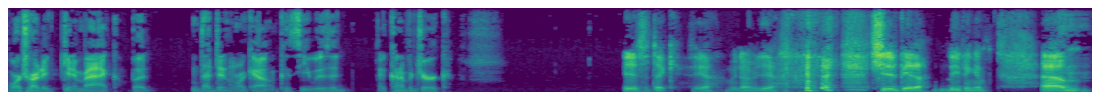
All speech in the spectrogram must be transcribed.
or try to get him back. But that didn't work out because he was a, a kind of a jerk. He is a dick. Yeah, we don't. Yeah, she did better leaving him. Um,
